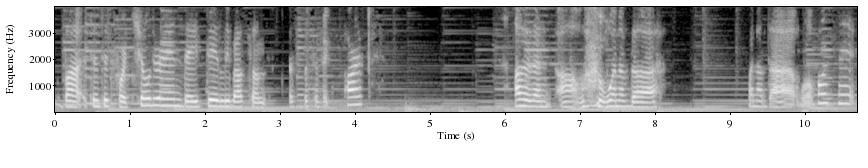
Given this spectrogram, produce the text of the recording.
But since it's for children, they did leave out some specific parts. Other than um, one of the, one of the, what was it?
